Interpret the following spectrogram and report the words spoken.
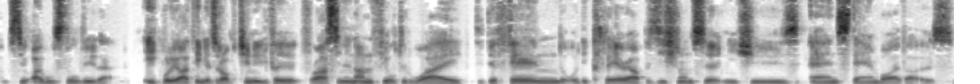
I'm still I will still do that. Equally, I think it's an opportunity for, for us in an unfiltered way to defend or declare our position on certain issues and stand by those.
